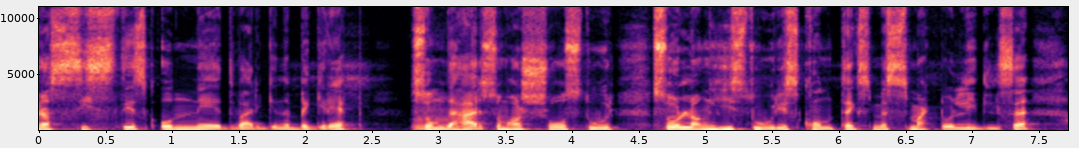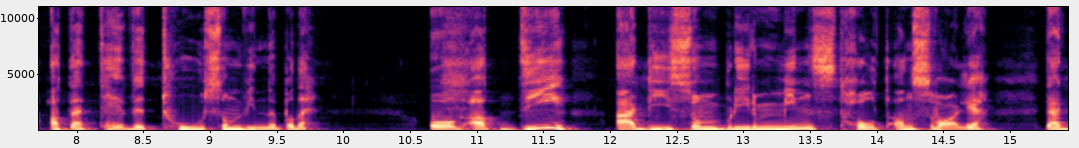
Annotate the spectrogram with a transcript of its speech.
rasistisk og nedvergende begrep som det her, som har så stor, så lang historisk kontekst med smerte og lidelse, at det er TV2 som vinner på det. Og at de er de som blir minst holdt ansvarlige. Det er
